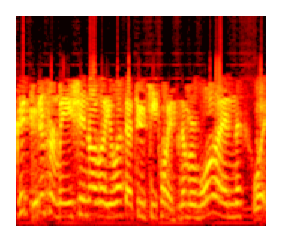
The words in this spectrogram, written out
Good, good information. Although you left out two key points. Number one, what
